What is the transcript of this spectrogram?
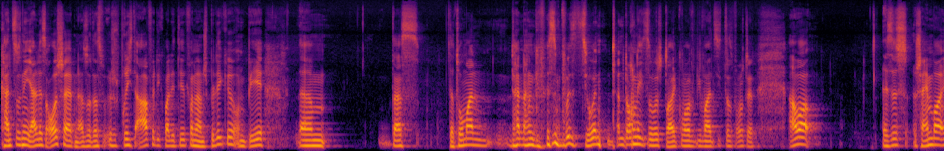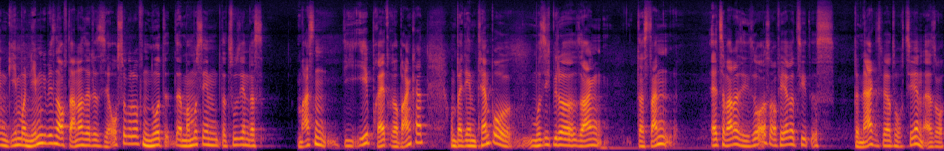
kannst du nicht alles ausschalten. Also das spricht A für die Qualität von Herrn Spillicke und B, ähm, dass der Thomann dann an gewissen Positionen dann doch nicht so stark war, wie man sich das vorstellt. Aber es ist scheinbar ein Geben und Nehmen gewesen. Auf der anderen Seite ist es ja auch so gelaufen. Nur man muss eben dazu sehen, dass Massen die eh breitere Bank hat. Und bei dem Tempo muss ich wieder sagen, dass dann Elzevada sich so aus auf Ehre zieht, ist bemerkenswert hoch 10. Also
